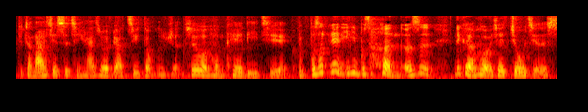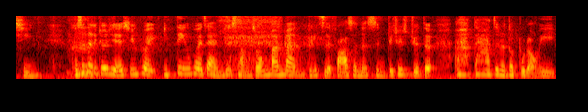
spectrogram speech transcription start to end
就讲到一些事情还是会比较激动的人，所以我很可以理解，不不是因为一定不是恨，而是你可能会有一些纠结的心。可是那个纠结的心会一定会在你日常中慢慢彼此发生的事，你就就是觉得，啊，大家真的都不容易，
